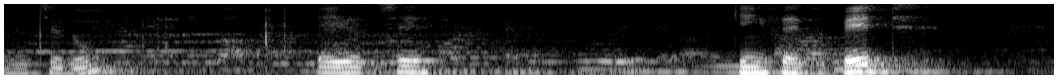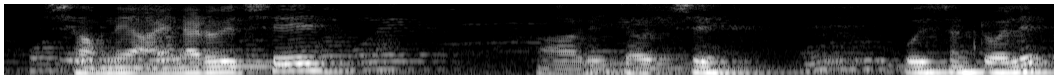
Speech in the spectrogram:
এই হচ্ছে রুম এই হচ্ছে কিং সাইজ বেড সামনে আয়না রয়েছে। আর এটা হচ্ছে ওয়েস্টার্ন টয়লেট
